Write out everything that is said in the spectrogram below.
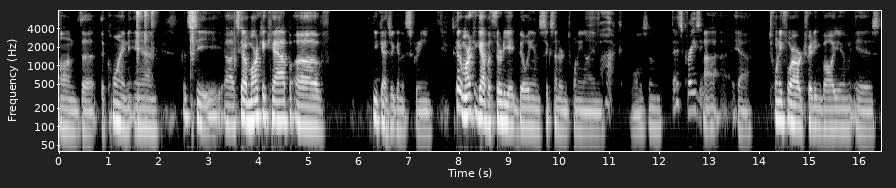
on the the coin, and let's see, uh, it's got a market cap of. You guys are gonna scream. It's got a market cap of thirty eight billion six hundred twenty nine Fuck, thousand. that is crazy. Uh, yeah, twenty four hour trading volume is.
